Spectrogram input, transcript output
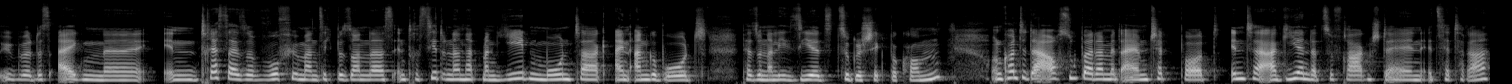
über das eigene Interesse, also wofür man sich besonders interessiert. Und dann hat man jeden Montag ein Angebot personalisiert zugeschickt bekommen und konnte da auch super dann mit einem Chatbot interagieren, dazu Fragen stellen etc.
